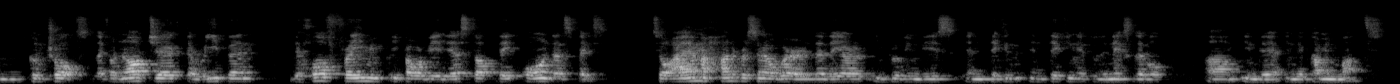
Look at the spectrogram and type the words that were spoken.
mm. controls, like on object, a ribbon, the whole frame in, in Power BI Desktop. They own that space. So I am 100% aware that they are improving this and taking and taking it to the next level um, in the in the coming months.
